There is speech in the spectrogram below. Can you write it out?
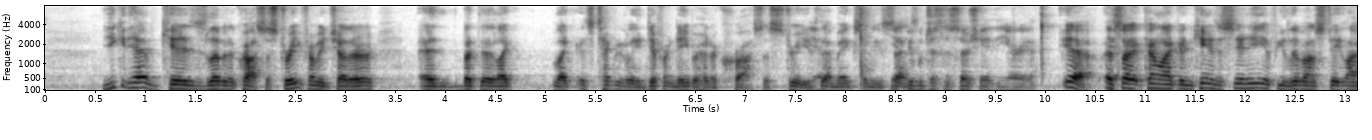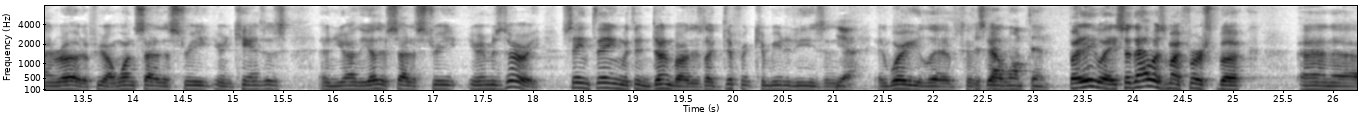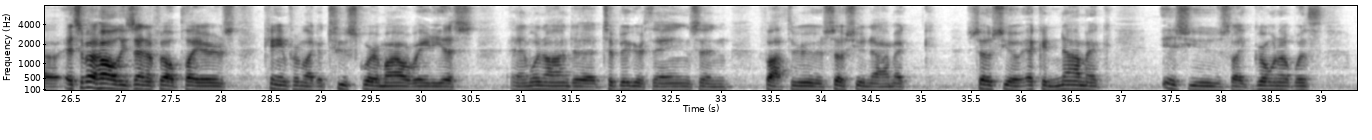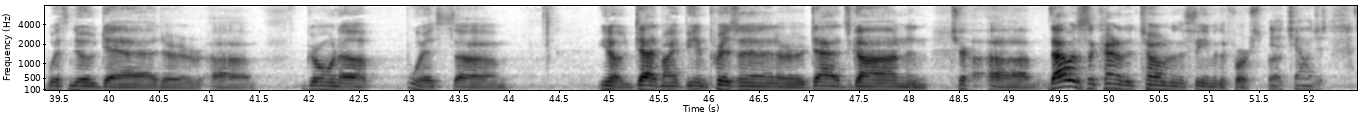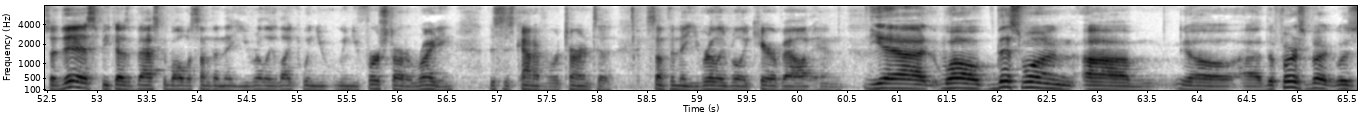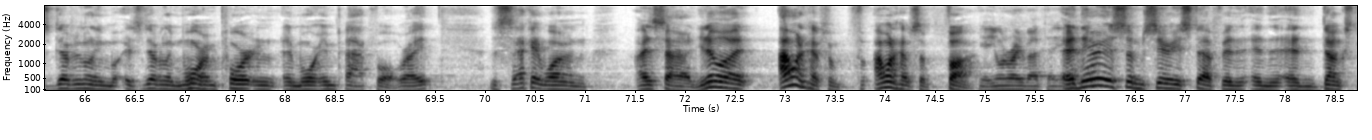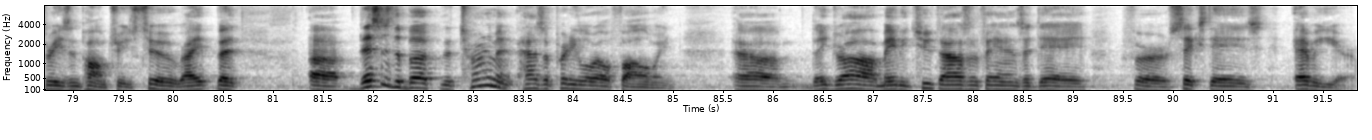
you could have kids living across the street from each other, and but they're like like it's technically a different neighborhood across the street. If Yeah. that makes any sense, Yeah, people just associate the area. Yeah, it's like kind of like in Kansas City. If you live on State Line Road, if you're on one side of the street, you're in Kansas, and you're on the other side of the street, you're in Missouri. Same thing within Dunbar. There's like different communities and Yeah. and where you live. Just got lumped in. But anyway, so that was my first book, and uh, it's about how all these NFL players came from like a two square mile radius and went on to, to bigger things and fought through socioeconomic socioeconomic issues like growing up with with no dad or uh, growing up with um, you know dad might be in prison or dad's gone and Sure. uh, that was the kind of the tone and the theme of the first book. Yeah, challenges. So this, because basketball was something that you really liked when you when you first started writing, this is kind of a return to something that you really really care about. And Yeah, well, this one, um, you know, uh, the first book was definitely it's definitely more important and more impactful, right? The second one, I decided, you know what, I want to have some, I want to have some fun, yeah, you want to write about that. Yeah. and there is some serious stuff in in, in dunks, threes, and palm trees too, right? But uh, this is the book. The tournament has a pretty loyal following. Um, they draw maybe two thousand fans a day for six days every year,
